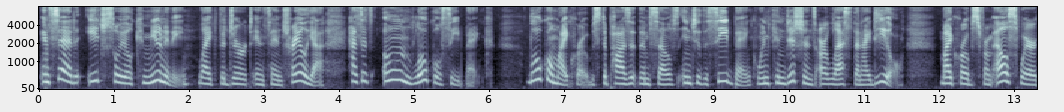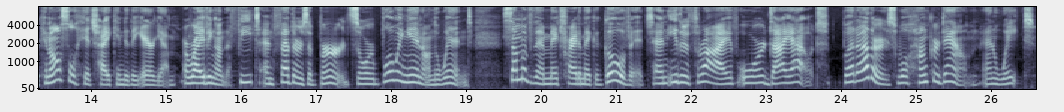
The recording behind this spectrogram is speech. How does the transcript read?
Instead, each soil community, like the dirt in Centralia, has its own local seed bank. Local microbes deposit themselves into the seed bank when conditions are less than ideal. Microbes from elsewhere can also hitchhike into the area, arriving on the feet and feathers of birds or blowing in on the wind. Some of them may try to make a go of it and either thrive or die out, but others will hunker down and wait.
